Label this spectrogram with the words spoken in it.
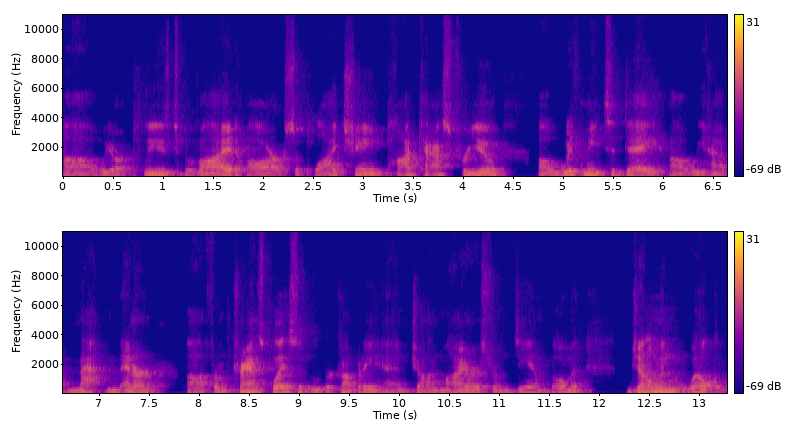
Uh, we are pleased to provide our supply chain podcast for you. Uh, with me today, uh, we have Matt Menner uh, from Transplace, an Uber company, and John Meyers from DM Bowman. Gentlemen, welcome.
